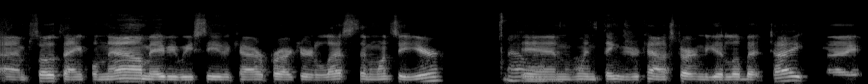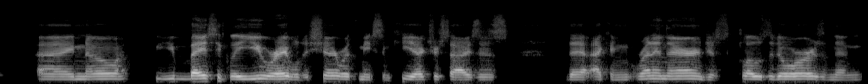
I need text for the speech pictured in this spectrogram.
I'm so thankful now. Maybe we see the chiropractor less than once a year. Oh, and when things are kind of starting to get a little bit tight, I I know you basically you were able to share with me some key exercises that I can run in there and just close the doors, and then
